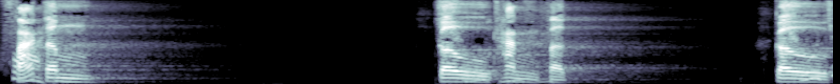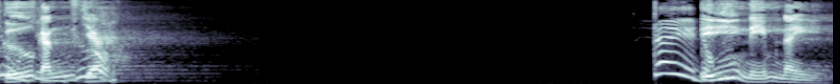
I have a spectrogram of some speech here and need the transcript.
Phát tâm. Cầu thành Phật. Cầu cứu cánh giác. Ý niệm này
